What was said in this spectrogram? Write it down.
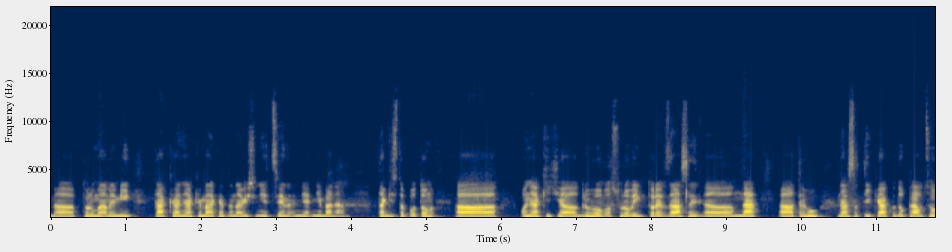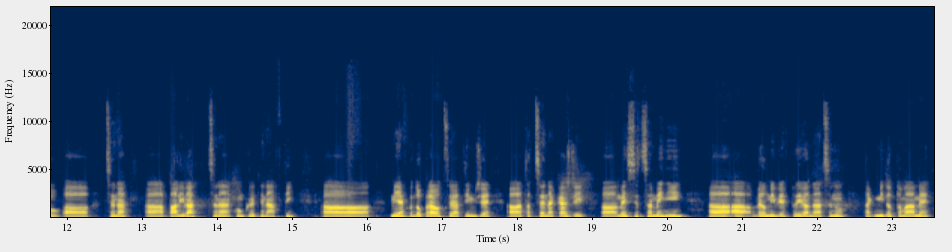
uh, ktorú máme my, tak nejaké markantné navýšenie cien ne, nebadám. Takisto potom o nejakých uh, druhov surovín, ktoré vzrastli na trhu. Nás sa týka ako dopravcov cena paliva, cena konkrétne nafty. My ako dopravcovia tým, že tá cena každý mesiac sa mení a veľmi vie vplyvať na cenu, tak my toto máme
